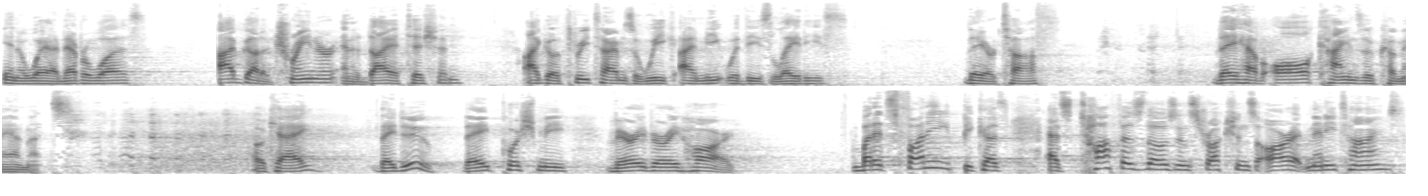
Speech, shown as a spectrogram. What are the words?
in a way I never was. I've got a trainer and a dietitian. I go three times a week. I meet with these ladies. They are tough. They have all kinds of commandments. Okay? They do. They push me very, very hard. But it's funny because, as tough as those instructions are at many times,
